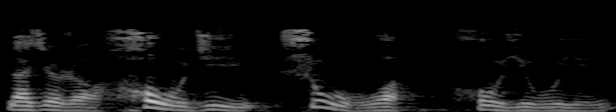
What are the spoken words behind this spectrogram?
那就是后继树活，后继无人。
